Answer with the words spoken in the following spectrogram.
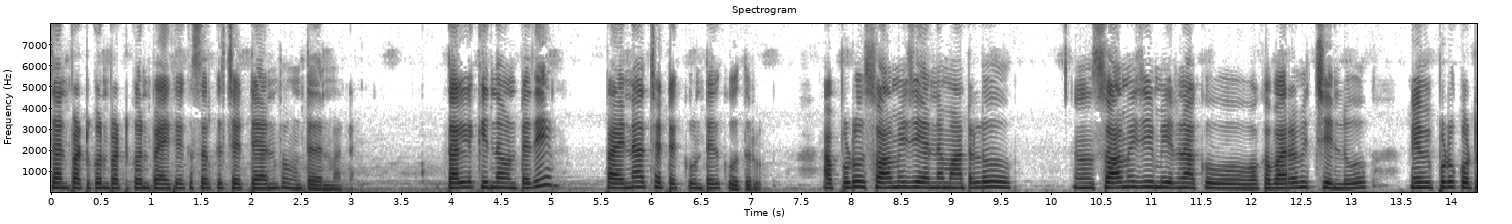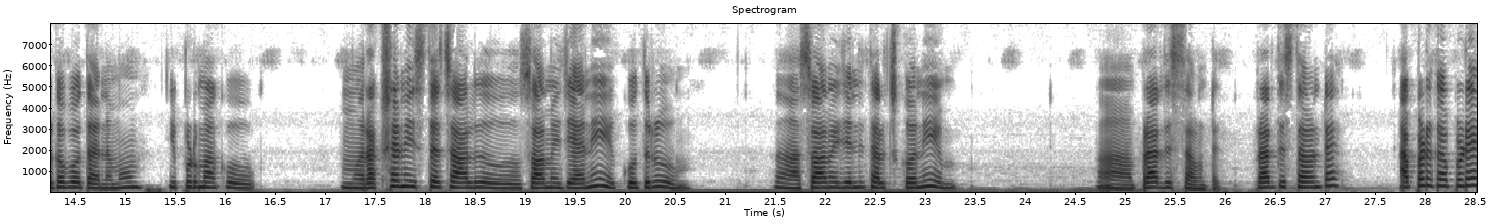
దాన్ని పట్టుకొని పట్టుకొని పైకి ఎక్కేసరికి చెట్టు అని ఉంటుంది అనమాట తల్లి కింద ఉంటుంది పైన చెట్టు ఎక్కువ ఉంటుంది కూతురు. అప్పుడు స్వామీజీ అన్న మాటలు స్వామీజీ మీరు నాకు ఒక వరం ఇచ్చిండ్రు. మేము ఇప్పుడు కొట్టుకపోతాము ఇప్పుడు మాకు రక్షణ ఇస్తే చాలు స్వామీజీ అని కూతురు స్వామీజీని తలుచుకొని ప్రార్థిస్తూ ఉంటుంది. ప్రార్థిస్తూ ఉంటే అప్పటికప్పుడే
